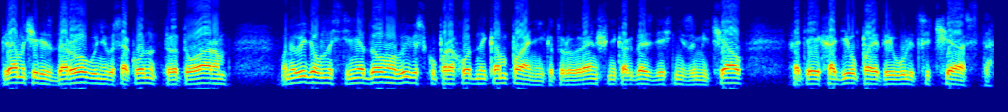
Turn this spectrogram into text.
Прямо через дорогу, невысоко над тротуаром, он увидел на стене дома вывеску пароходной компании, которую раньше никогда здесь не замечал, хотя и ходил по этой улице часто.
